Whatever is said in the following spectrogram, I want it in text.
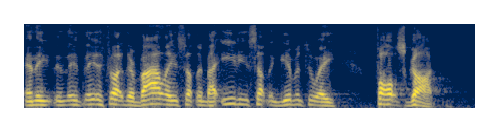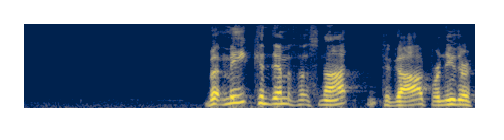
and they, they, they feel like they're violating something by eating something given to a false God. But meat condemneth us not to God, for neither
